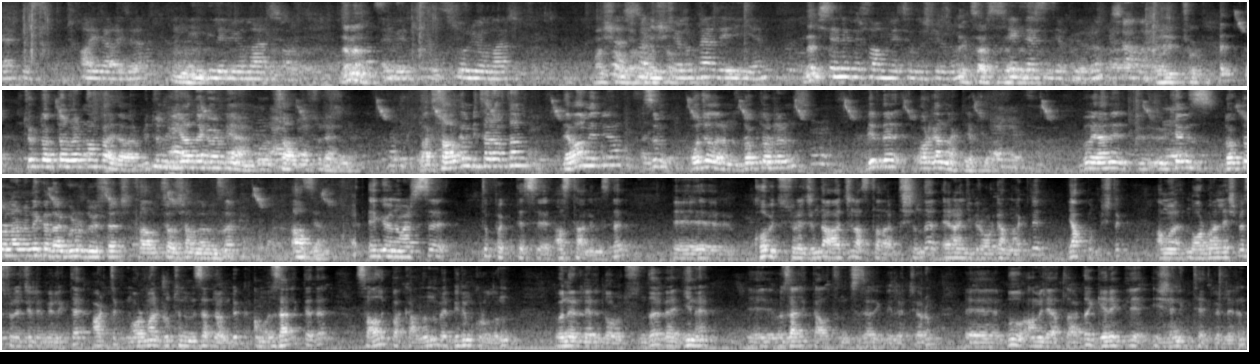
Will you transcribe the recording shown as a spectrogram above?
Herkes ayrı ayrı ilgileniyorlar. Değil mi? Evet, soruyorlar. Maşallah, maşallah. geçiyorum. Ben de iyiyim. Ne? İşte nefes almaya çalışıyorum. Egzersiz yapıyorsun. Egzersiz yapıyorum. İyi, çok iyi. Türk doktorlarından fayda var. Bütün dünyada Evet. gördü yani bu Evet. salgın sürecinde. Bak salgın bir taraftan devam ediyor. Bizim hocalarımız, doktorlarımız bir de organ nakli yapıyor. Evet. Bu yani ülkemiz doktorlarla ne kadar gurur duysa sağlık çalışanlarımıza az yani. Ege Üniversitesi Tıp Fakültesi hastanemizde eee, Covid sürecinde acil hastalar dışında herhangi bir organ nakli yapmamıştık. Ama normalleşme süreciyle birlikte artık normal rutinimize döndük. Ama özellikle de Sağlık Bakanlığı'nın ve Bilim Kurulu'nun önerileri doğrultusunda ve yine ee, özellikle altını çizerek belirtiyorum. Ee, bu ameliyatlarda gerekli hijyenik tedbirlerin,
